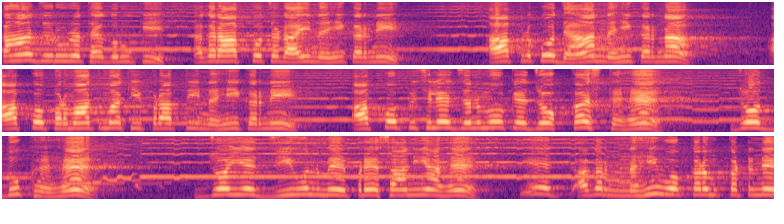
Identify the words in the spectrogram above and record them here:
कहाँ ज़रूरत है गुरु की? अगर आपको चढ़ाई नहीं करनी, आपको ध्यान नहीं करना, आपको परमात्मा की प्राप्ति नहीं करनी, आपको पिछले जन्मों के जो कष्ट हैं, जो दुख हैं, जो ये जीवन में परेशानियाँ हैं, ये अगर नहीं वो कर्म कटने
